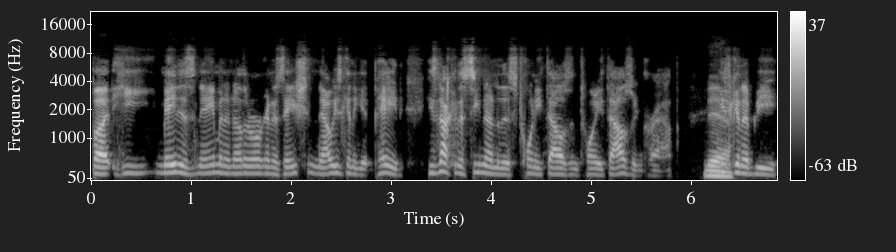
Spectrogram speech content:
but he made his name in another organization. Now he's going to get paid. He's not going to see none of this 20,000, 20,000 crap. Yeah. He's going to be,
